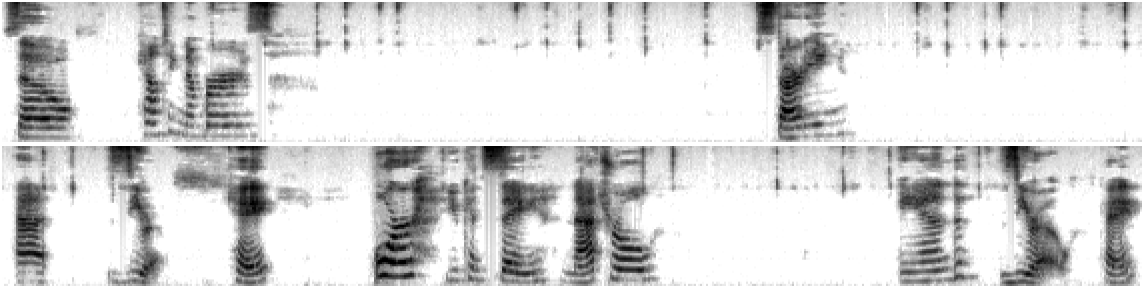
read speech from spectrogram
So counting numbers. Starting at zero. Okay. Or you can say natural and zero, okay?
